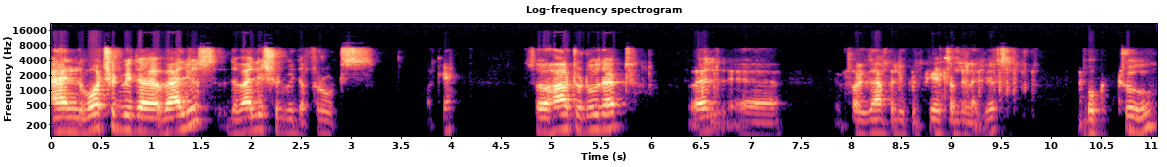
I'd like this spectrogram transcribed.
And what should be the values? The values should be the fruits. Okay. So how to do that? Well uh, for example you could create something like this book 2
